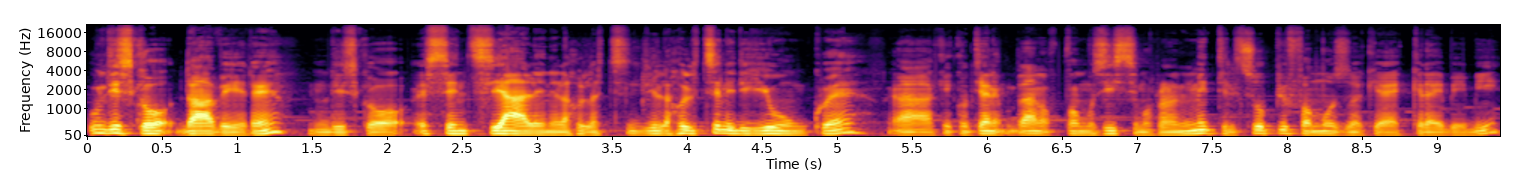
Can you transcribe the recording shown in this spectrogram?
un disco da avere, un disco essenziale nella, collezione di chiunque, uh, che contiene un brano famosissimo, probabilmente il suo più famoso che è Cry Baby,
